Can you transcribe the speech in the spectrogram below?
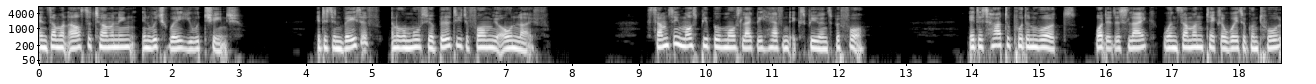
and someone else determining in which way you would change. It is invasive and removes your ability to form your own life. Something most people most likely haven't experienced before. It is hard to put in words what it is like when someone takes away the control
